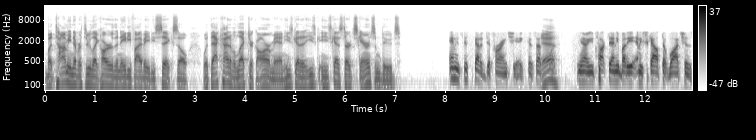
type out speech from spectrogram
but Tommy never threw like harder than 85, 86. So with that kind of electric arm, man, he's got to he's he's got to start scaring some dudes and he's just got to differentiate because that's yeah. what you know. You talk to anybody, any scout that watches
